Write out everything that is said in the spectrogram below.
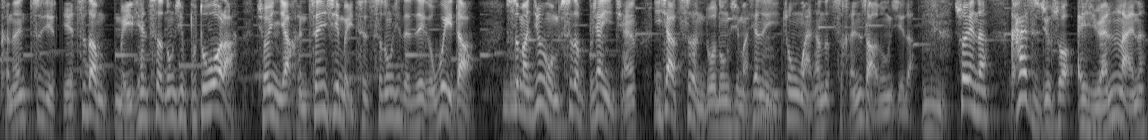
可能自己也知道每天吃的东西不多了，所以你要很珍惜每次吃东西的这个味道，是吗？因为我们吃的不像以前一下吃很多东西嘛，现在你中午晚上都吃很少东西的。嗯，所以呢，开始就说，哎，原来呢，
